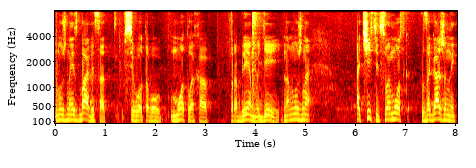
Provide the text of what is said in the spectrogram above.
нужно избавиться от всего того мотлоха, проблем, идей. Нам нужно очистить свой мозг, загаженный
